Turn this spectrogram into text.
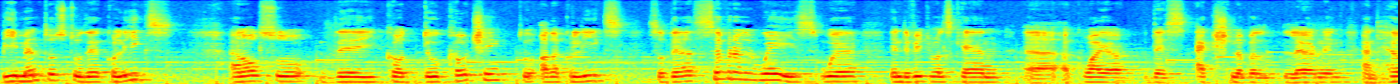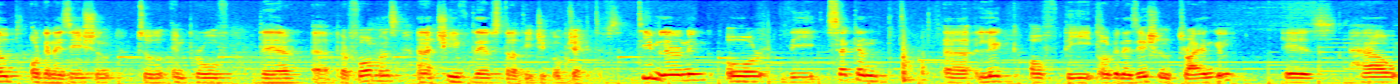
be mentors to their colleagues, and also they could do coaching to other colleagues. So there are several ways where individuals can uh, acquire this actionable learning and help organization to improve their uh, performance and achieve their strategic objectives. Team learning or the second uh, leg of the organization triangle is how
